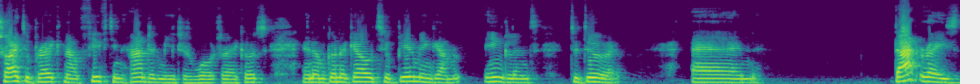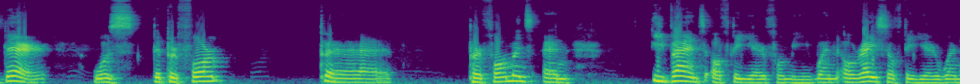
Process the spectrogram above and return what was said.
Try to break now 1500 meter world records, and I'm gonna go to Birmingham, England, to do it. And that race there was the perform uh, performance and event of the year for me when or race of the year when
